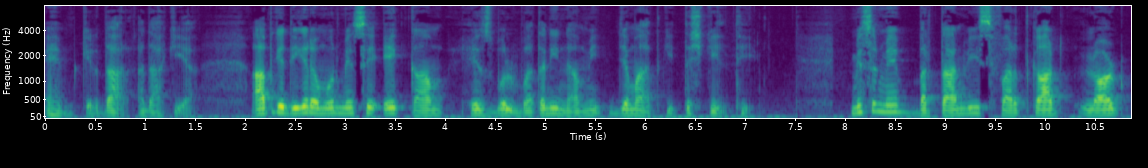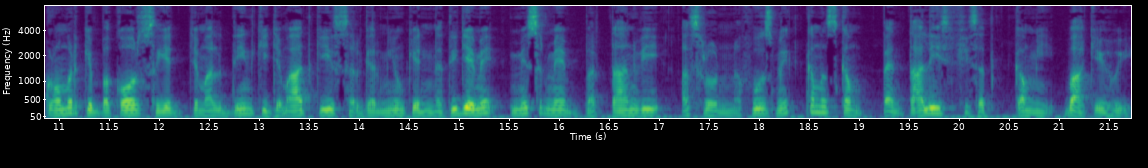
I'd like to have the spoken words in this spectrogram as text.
اہم کردار ادا کیا۔ آپ کے دیگر امور میں سے ایک کام حزب الوطنی نامی جماعت کی تشکیل تھی۔ مصر میں برطانوی سفارتکار لارڈ کرومر کے بقول سید جمال الدین کی جماعت کی سرگرمیوں کے نتیجے میں مصر میں برطانوی اثر و نفوذ میں کم از کم پینتالیس فیصد کمی واقع ہوئی۔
